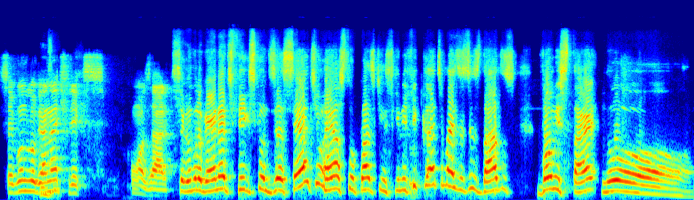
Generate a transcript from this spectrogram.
Segundo lugar, Netflix, com Ozark. Segundo lugar, Netflix com 17, o resto quase que insignificante, mas esses dados vão estar no,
